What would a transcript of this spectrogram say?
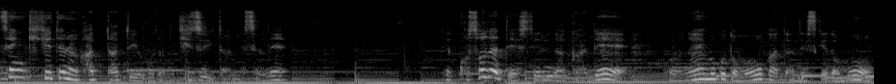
然聞けてなかったっていうことに気づいたんですよねで子育てしてる中でこの悩むことも多かったんですけども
